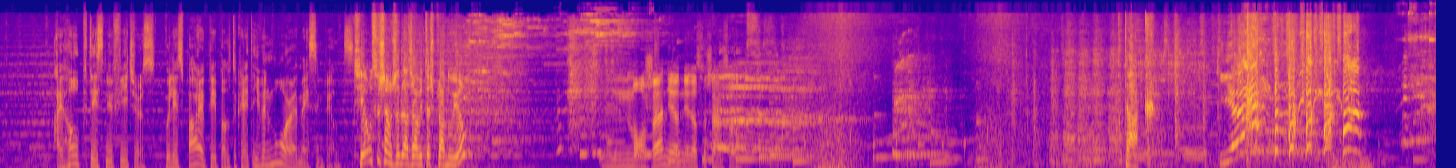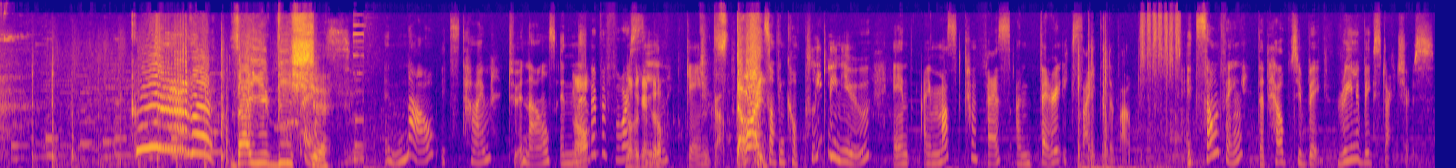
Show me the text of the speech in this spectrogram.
I hope these new features will inspire people to create even more amazing builds. Czy ja usłyszałem, że dla Java też planują? Mm, Może, nie, nie dosłyszałem, sorry. Tak. Ja! Kurde! Zajebiście! And now it's time to announce a No, never before nowy game seen drop. game drop. It's something completely new, and I must confess I'm very excited about it. It's something that helps you big, really big structures.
